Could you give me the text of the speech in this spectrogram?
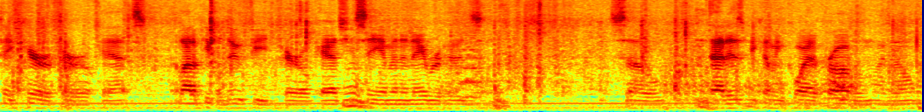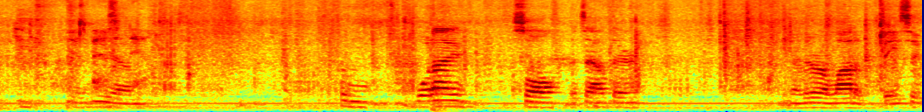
take care of feral cats. A lot of people do feed feral cats, you see them in the neighborhoods. So that is becoming quite a problem, I know. And the, um, From what I saw that's out there, you know, there are a lot of basic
